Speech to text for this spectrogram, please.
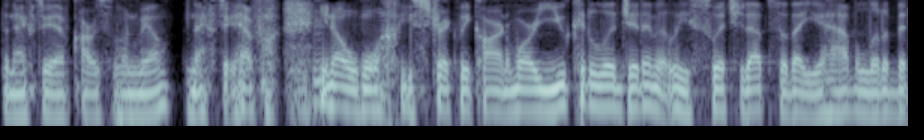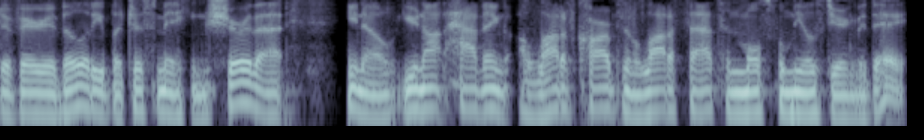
The next day you have carbs with one meal. The next day you have, mm-hmm. you know, you strictly carnivore. You could legitimately switch it up so that you have a little bit of variability, but just making sure that, you know, you're not having a lot of carbs and a lot of fats and multiple meals during the day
